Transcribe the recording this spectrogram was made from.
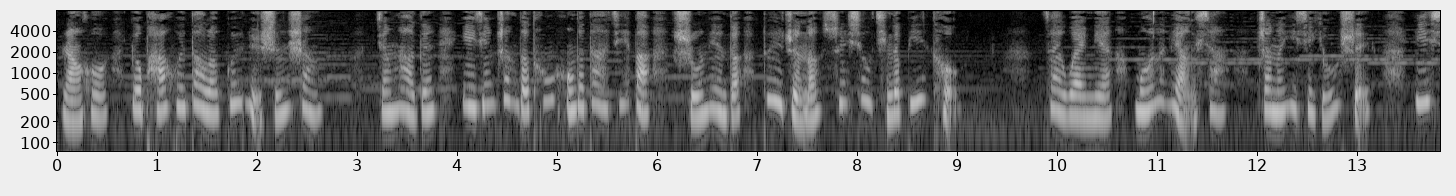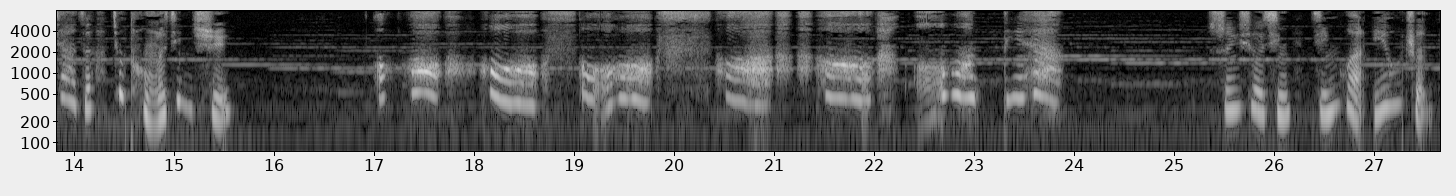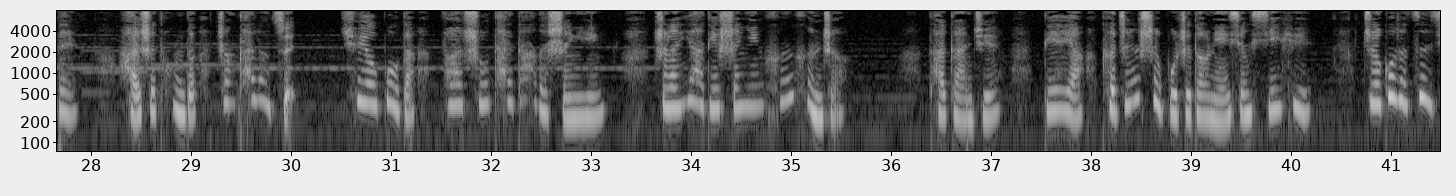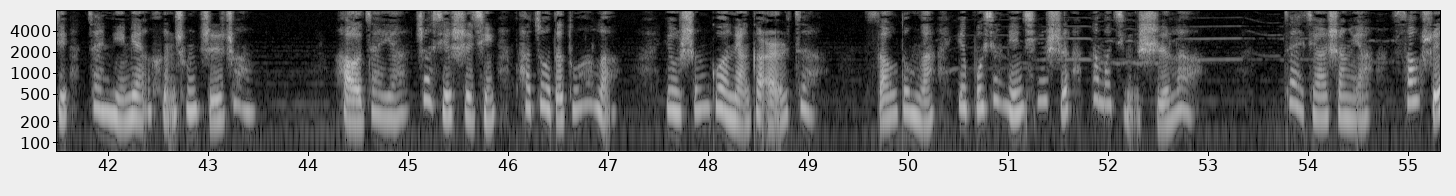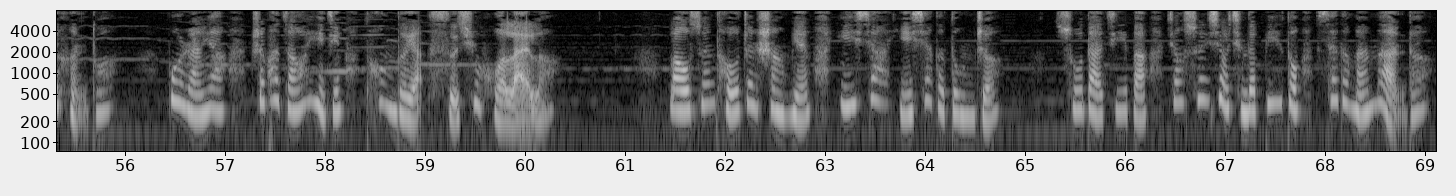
然后又爬回到了闺女身上。将那根已经胀得通红的大结巴熟练地对准了孙秀琴的鼻口，在外面磨了两下，沾了一些油水，一下子就捅了进去。哦哦哦哦哦啊啊啊！爹！孙秀琴尽管已有准备，还是痛得张开了嘴。却又不敢发出太大的声音，只能压低声音哼哼着。他感觉爹呀，可真是不知道怜香惜玉，只顾着自己在里面横冲直撞。好在呀，这些事情他做得多了，又生过两个儿子，骚动啊也不像年轻时那么紧实了。再加上呀，骚水很多，不然呀，只怕早已经痛得呀死去活来了。老孙头在上面一下一下的动着，粗大鸡巴将孙秀琴的逼洞塞得满满的，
